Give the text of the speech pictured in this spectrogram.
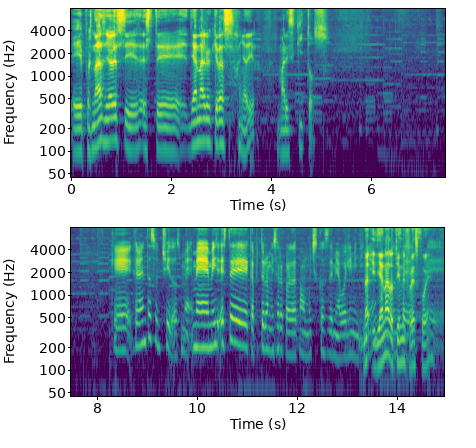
eh, pues nada, señores, si este, ya algo que quieras añadir, marisquitos. Que, que la son chidos. Me, me, este capítulo me hizo recordar como muchas cosas de mi abuela y mi niña. y Diana lo tiene fresco, ¿eh? ¿eh?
